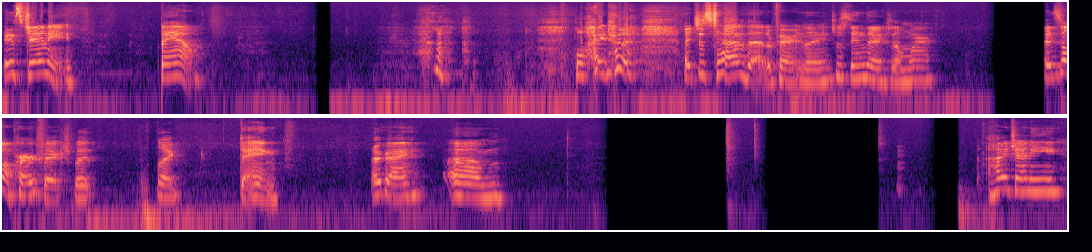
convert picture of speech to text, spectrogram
It's Jenny. Bam. Why do I? I just have that apparently, just in there somewhere. It's not perfect, but like, dang. Okay. Um. Hi, Jenny.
